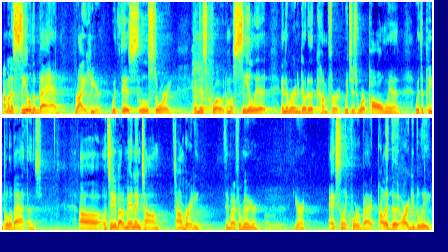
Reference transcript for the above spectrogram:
I'm going to seal the bad right here with this little story and this quote. I'm going to seal it, and then we're going to go to the comfort, which is where Paul went with the people of Athens. Uh, I'll tell you about a man named Tom, Tom Brady. Is anybody familiar? You're right. Excellent quarterback. Probably the arguably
